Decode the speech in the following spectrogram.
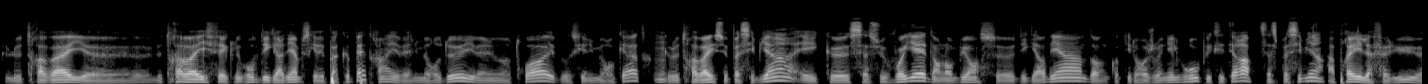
le travail, le travail fait avec le groupe des gardiens, parce qu'il n'y avait pas que Petre, hein, il y avait un numéro 2, il y avait un numéro 3, il y avait aussi un numéro 4, mmh. que le travail se passait bien et que ça se voyait dans l'ambiance des gardiens, dans, quand ils rejoignaient le groupe, etc. Ça se passait bien. Après, il a fallu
